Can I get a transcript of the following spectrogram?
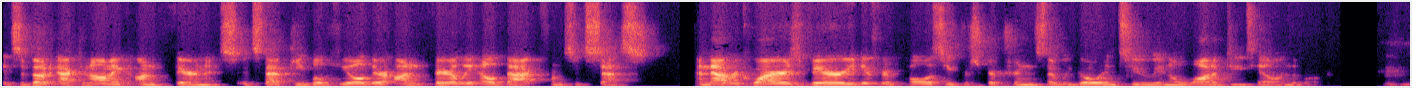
it's about economic unfairness. It's that people feel they're unfairly held back from success, and that requires very different policy prescriptions that we go into in a lot of detail in the book. Mm-hmm.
